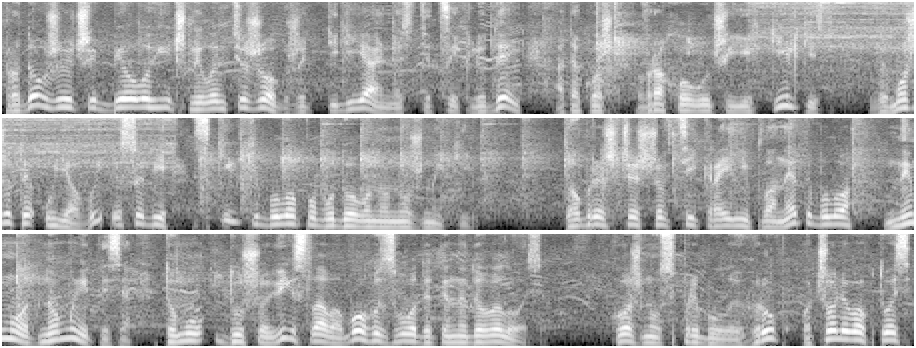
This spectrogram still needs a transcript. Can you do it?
Продовжуючи біологічний ланцюжок життєдіяльності цих людей, а також враховуючи їх кількість, ви можете уявити собі, скільки було побудовано нужників. Добре ще, що в цій країні планети було не модно митися, тому душові, слава Богу, зводити не довелося. Кожну з прибулих груп очолював хтось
